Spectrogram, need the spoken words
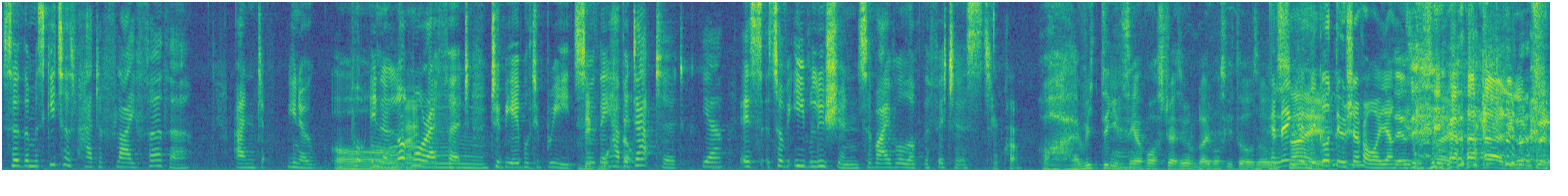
So the mosquitoes have had to fly further and, you know, put in a oh, lot more effort mm. to be able to breed. So They've they have out. adapted. Yeah, it's sort of evolution, survival of the fittest. Okay. Wow, everything in Singapore stress, even bloody mosquito also. And then That's they go tuition from a young age. they go train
